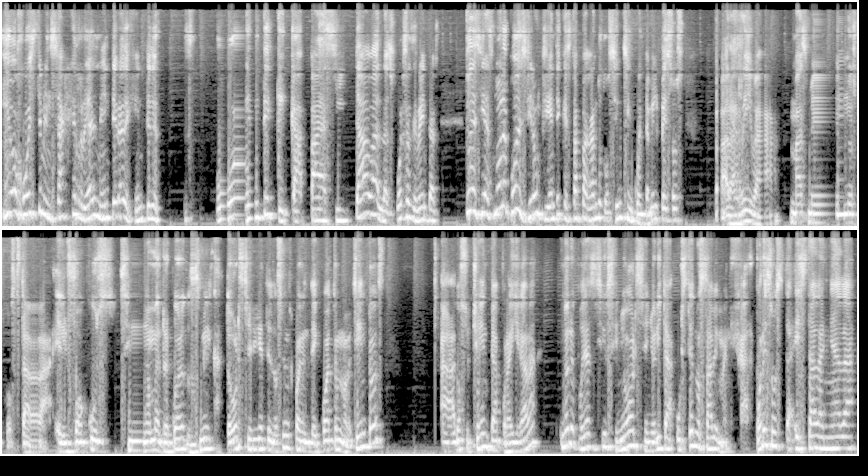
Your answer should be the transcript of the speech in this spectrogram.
Y ojo, este mensaje realmente era de gente de gente que capacitaba las fuerzas de ventas. Tú decías, no le puedo decir a un cliente que está pagando 250 mil pesos para arriba, más o menos costaba el Focus, si no me recuerdo, 2014, fíjate, 244, 900 a 280, por ahí llegaba. No le podías decir, señor, señorita, usted no sabe manejar. Por eso está, está dañada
